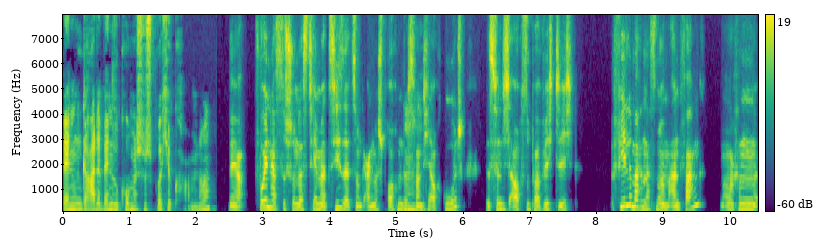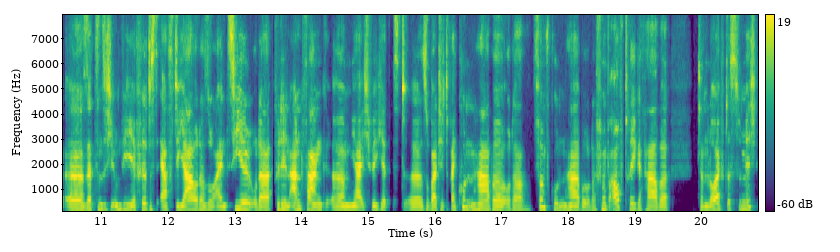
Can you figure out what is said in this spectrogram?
wenn gerade wenn so komische Sprüche kommen. Ne? Ja, vorhin hast du schon das Thema Zielsetzung angesprochen. Das mhm. fand ich auch gut. Das finde ich auch super wichtig. Viele machen das nur am Anfang machen, äh, setzen sich irgendwie für das erste Jahr oder so ein Ziel oder für den Anfang, ähm, ja, ich will jetzt, äh, sobald ich drei Kunden habe oder fünf Kunden habe oder fünf Aufträge habe, dann läuft es für mich.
